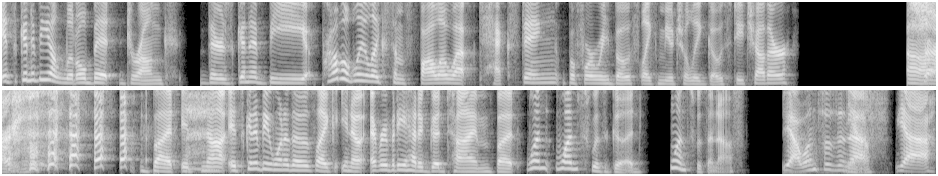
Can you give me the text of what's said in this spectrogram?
it's going to be a little bit drunk. There's going to be probably like some follow-up texting before we both like mutually ghost each other. sure. But it's not it's going to be one of those like, you know, everybody had a good time, but one once was good. Once was enough. yeah, once was enough. Yeah.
